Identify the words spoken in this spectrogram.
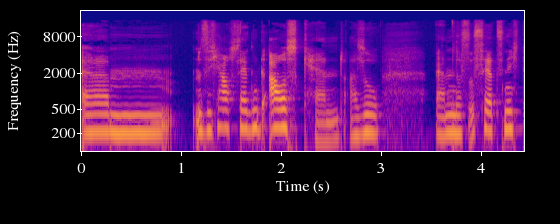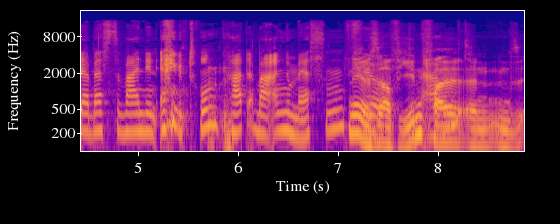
ähm, sich auch sehr gut auskennt. Also ähm, das ist jetzt nicht der beste Wein, den er getrunken hat, aber angemessen. Nee, das ist auf jeden den Fall Abend. ein,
